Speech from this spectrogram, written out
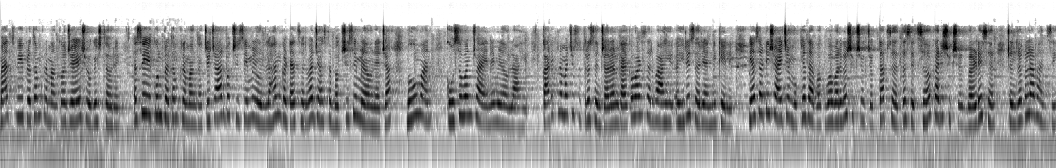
मॅथ्स बी प्रथम क्रमांक जयेश योगेश चौरे असे एकूण प्रथम क्रमांकाचे चार बक्षिसे मिळून लहान गटात सर्वात जास्त बक्षिसे मिळवण्याचा बहुमान कोसवन शाळेने मिळवला आहे. कार्यक्रमाचे सूत्रसंचालन गायकवाड सर्व आहि अहिरे सर यांनी केले. यासाठी शाळेचे मुख्याध्यापक व वर्ग शिक्षक जगताप सर तसेच सहकारी शिक्षक बर्डे सर चंद्रकला भानसी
